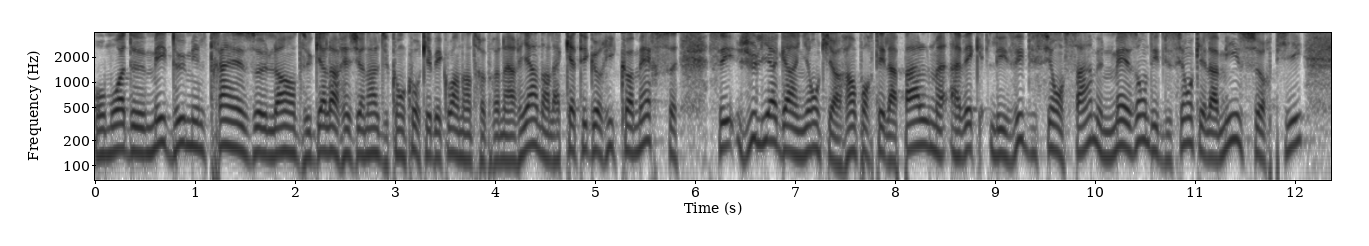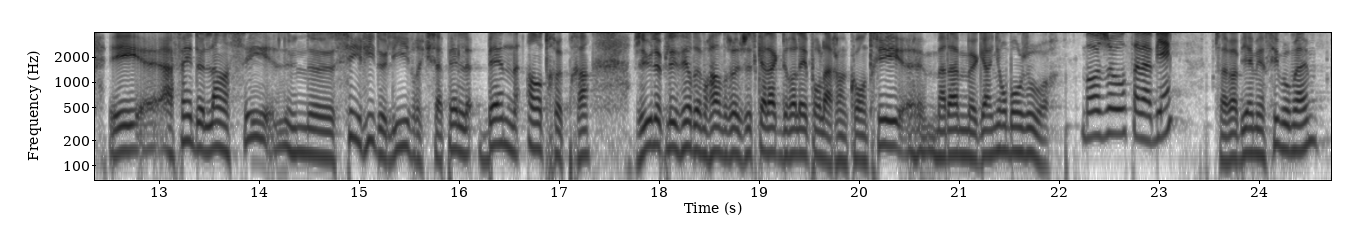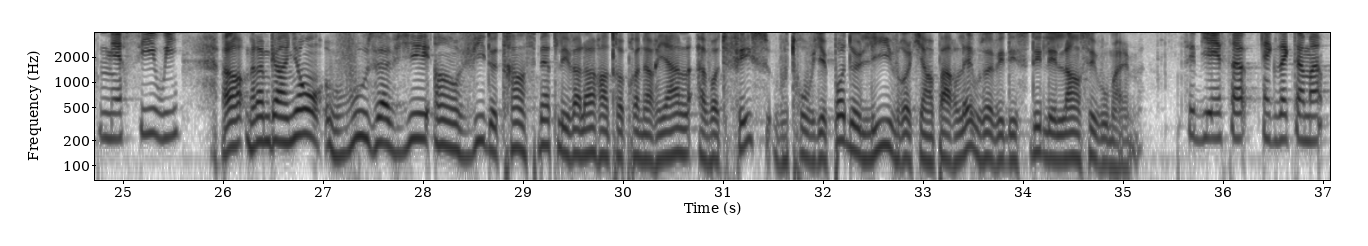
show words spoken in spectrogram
Au mois de mai 2013, lors du Gala régional du concours québécois en entrepreneuriat, dans la catégorie commerce, c'est Julia Gagnon qui a remporté la palme avec les éditions SAM, une maison d'édition qu'elle a mise sur pied et euh, afin de lancer une série de livres qui s'appelle Ben entreprend. J'ai eu le plaisir de me rendre jusqu'à Lac Drolet pour la rencontrer. Euh, Madame Gagnon, bonjour. Bonjour, ça va bien? Ça va bien, merci vous-même. Merci, oui. Alors, Madame Gagnon, vous aviez envie de transmettre les valeurs entrepreneuriales à votre fils. Vous trouviez pas de livre qui en parlait. Vous avez décidé de les lancer vous-même. C'est bien ça, exactement.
